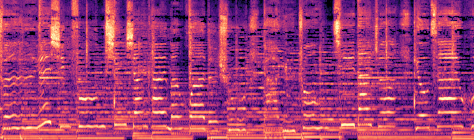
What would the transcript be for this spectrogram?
春越幸福心像开满花的树大雨中期待着有彩虹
